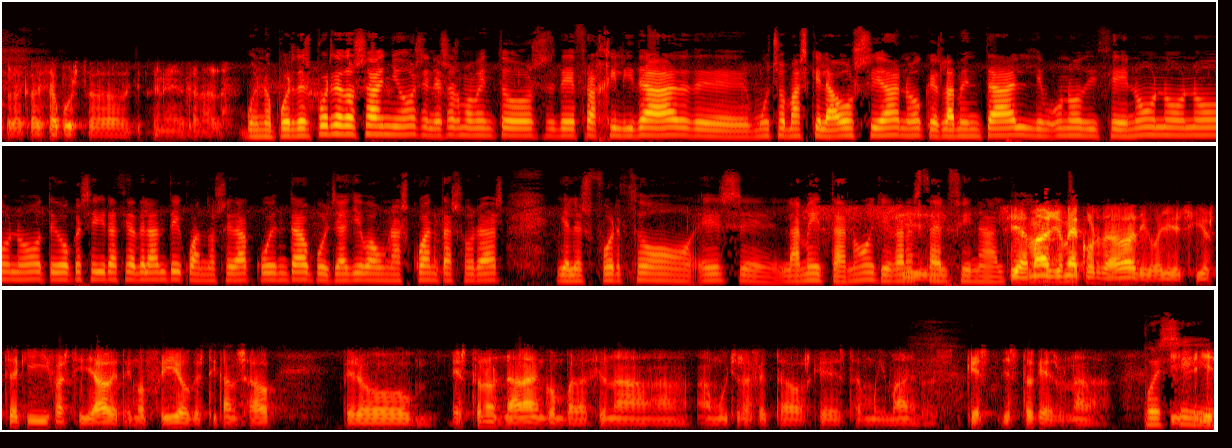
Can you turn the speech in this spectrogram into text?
con la cabeza puesta en el canal. Bueno, pues después de dos años, en esos momentos de fragilidad, de mucho más que la ósea, ¿no? que es la mental, uno dice, no, no, no, no, tengo que seguir hacia adelante y cuando se da cuenta, pues ya lleva unas cuantas horas y el esfuerzo es eh, la meta, ¿no? llegar hasta el final. Sí, además yo me acordaba, digo, oye, si yo estoy aquí fastidiado, que tengo frío, que estoy cansado, pero esto no es nada en comparación a, muchos afectados que están muy mal. Entonces, ¿esto qué es? Nada. Pues sí.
